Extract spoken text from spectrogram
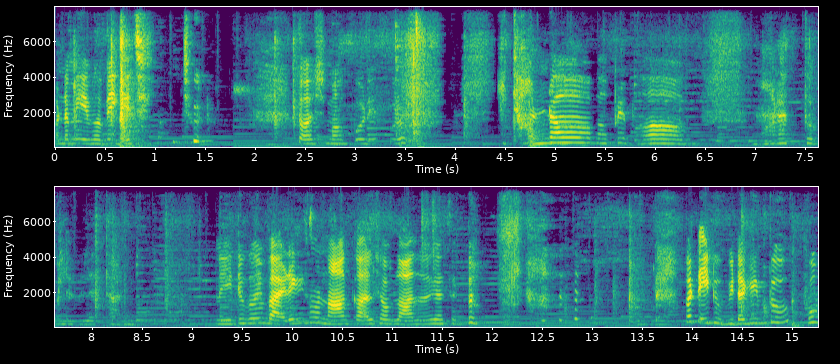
ওটা আমি এভাবেই ছোট চশমা পরে পুরো কি ঠান্ডা বাপরে বাপ। মারাত্মক লেভেলের ঠান্ডা। মানে এইটুকু আমি বাইরে গেছি আমার নাক কাল সব লাল হয়ে গেছে একদম। বাট এই টুপিটা কিন্তু খুব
